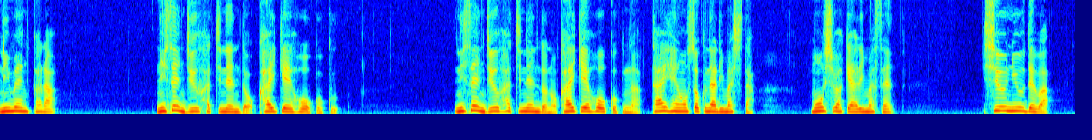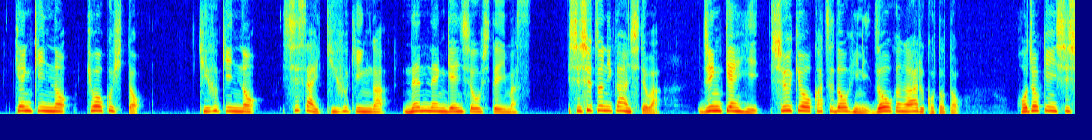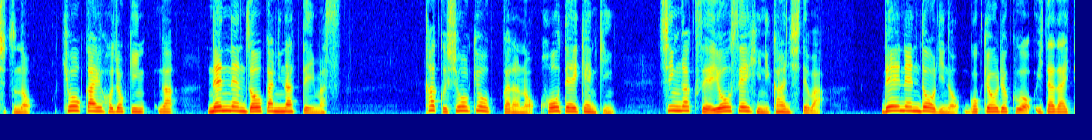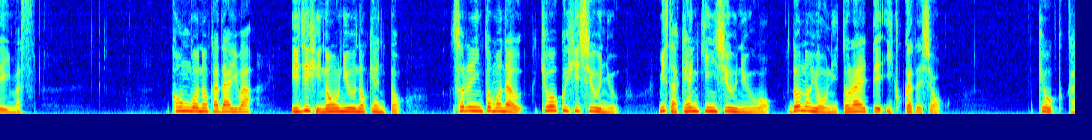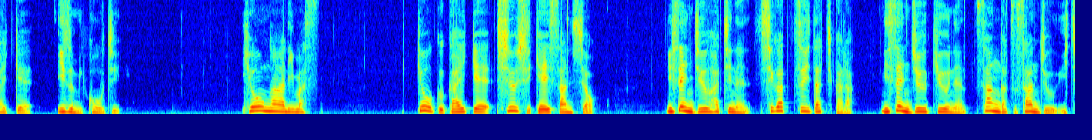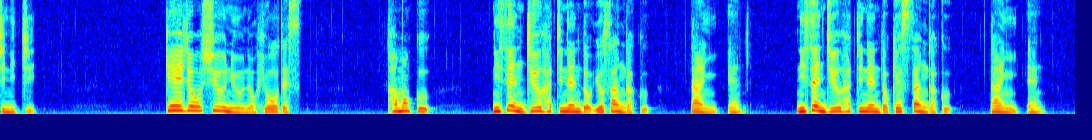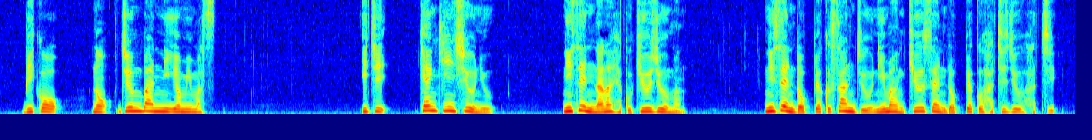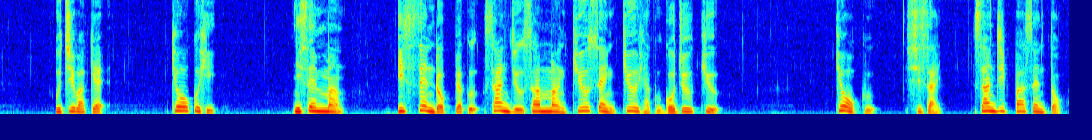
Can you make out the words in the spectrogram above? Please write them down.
2面から2018年度会計報告2018年度の会計報告が大変遅くなりました。申し訳ありません。収入では献金の教区費と寄付金の司祭寄付金が年々減少しています。支出に関しては人件費、宗教活動費に増加があることと補助金支出の教会補助金が年々増加になっています。各小教区からの法定献金、新学生養成費に関しては、例年通りのご協力をいただいています。今後の課題は、維持費納入の件と、それに伴う教区費収入、ミサ献金収入をどのように捉えていくかでしょう。教区会計、泉浩二。表があります。教区会計収支計算書。2018年4月1日から2019年3月31日。経常収入の表です。科目。2018年度予算額。単位円。2018年度決算額。単位円。尾行の順番に読みます。1献金収入。2790万。2632万9688内訳。教区費。2000万。1633万9959教区。司祭。30%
